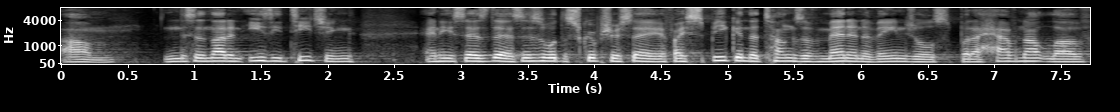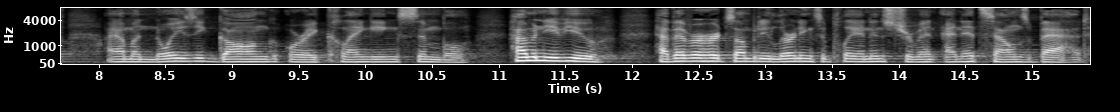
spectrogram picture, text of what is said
um, and this is not an easy teaching. And he says this this is what the scriptures say If I speak in the tongues of men and of angels, but I have not love, I am a noisy gong or a clanging cymbal. How many of you have ever heard somebody learning to play an instrument and it sounds bad?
